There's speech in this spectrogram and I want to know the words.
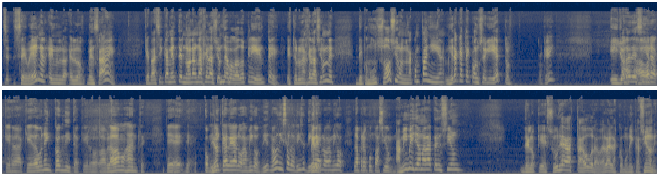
se- se ve en, el- en lo- en los mensajes que básicamente no era una relación de abogado-cliente. Esto era una relación de, de como un socio en una compañía. Mira que te conseguí esto. ¿Ok? Y yo A- le decía... Ahora queda, queda una incógnita que lo hablábamos antes. De- de- comunícale a los amigos. No, díselo, dice, dile Mire. a los amigos la preocupación. A mí me llama la atención de lo que surge hasta ahora, ¿verdad? En las comunicaciones,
